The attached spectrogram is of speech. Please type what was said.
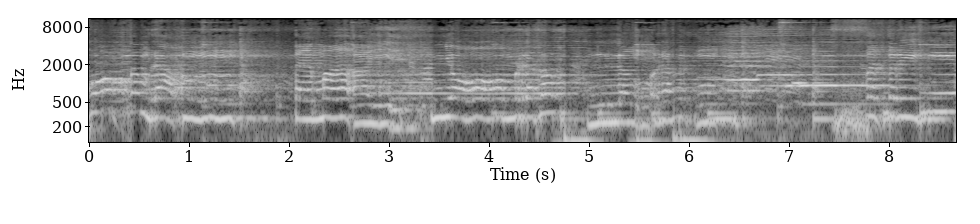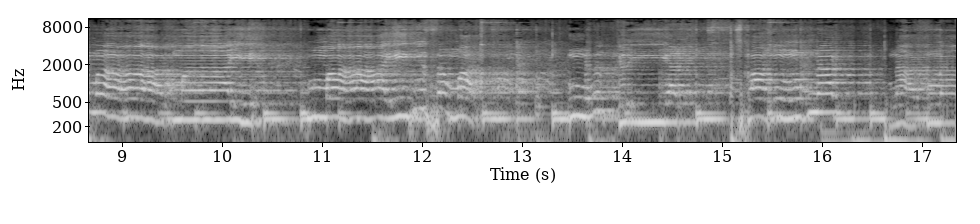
คบตำรับแต่มาางนักหนักหนา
